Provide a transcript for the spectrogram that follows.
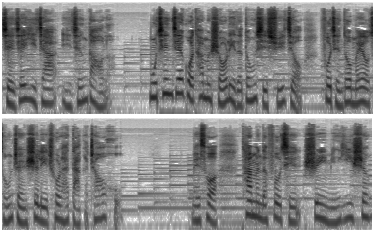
姐姐一家已经到了。母亲接过他们手里的东西许久，父亲都没有从诊室里出来打个招呼。没错，他们的父亲是一名医生，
